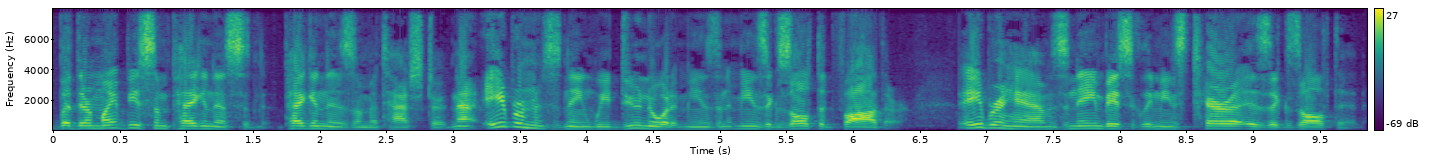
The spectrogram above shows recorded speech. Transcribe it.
but there might be some paganism attached to it. Now, Abram's name, we do know what it means, and it means exalted father. Abraham's name basically means Terah is exalted.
